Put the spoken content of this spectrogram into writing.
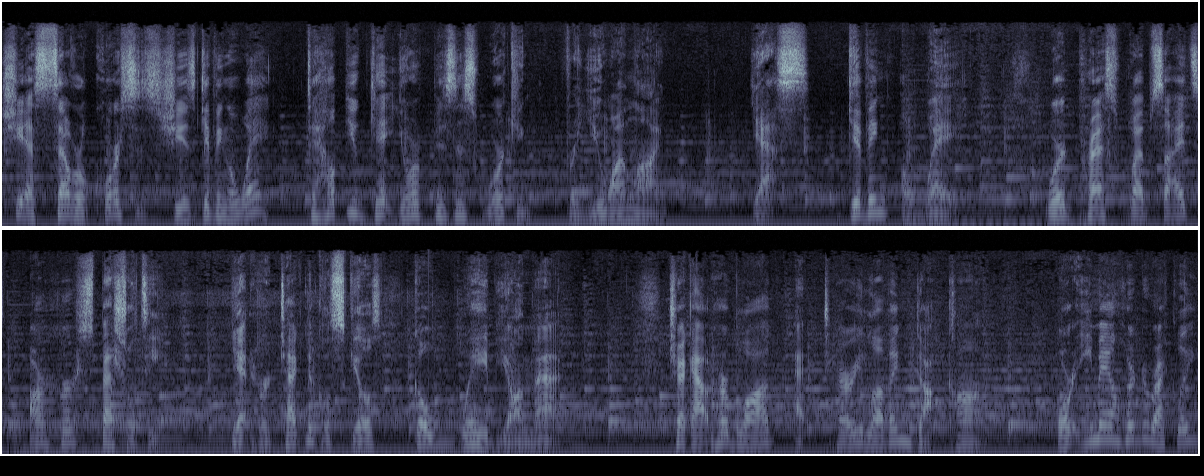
She has several courses she is giving away to help you get your business working for you online. Yes, giving away. WordPress websites are her specialty, yet her technical skills go way beyond that. Check out her blog at terryloving.com or email her directly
